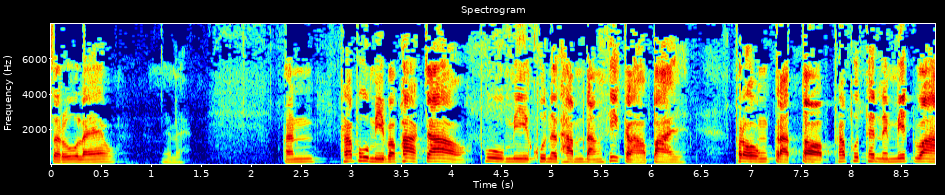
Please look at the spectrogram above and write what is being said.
สรู้แล้วเนี่ยนะมันพระผู้มีพระภาคเจ้า ผู้มีคุณธรรมดังที่กล่าวไป พระองค์ตรัสตอบพระพุทธนิมิตว่า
